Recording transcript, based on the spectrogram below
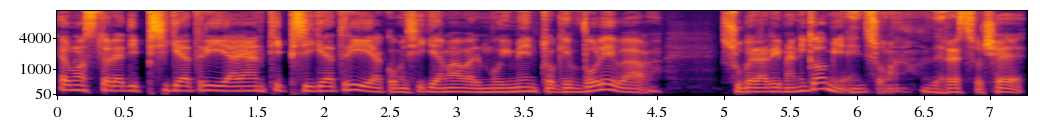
È una storia di psichiatria e antipsichiatria, come si chiamava il movimento che voleva superare i manicomi e insomma del resto c'è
